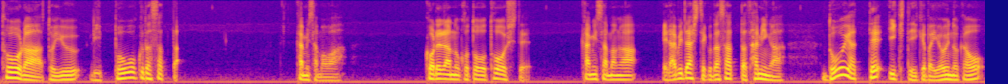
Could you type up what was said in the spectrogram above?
トーラーという立法をくださった。神様はこれらのことを通して神様が選び出してくださった民がどうやって生きていけばよいのかを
